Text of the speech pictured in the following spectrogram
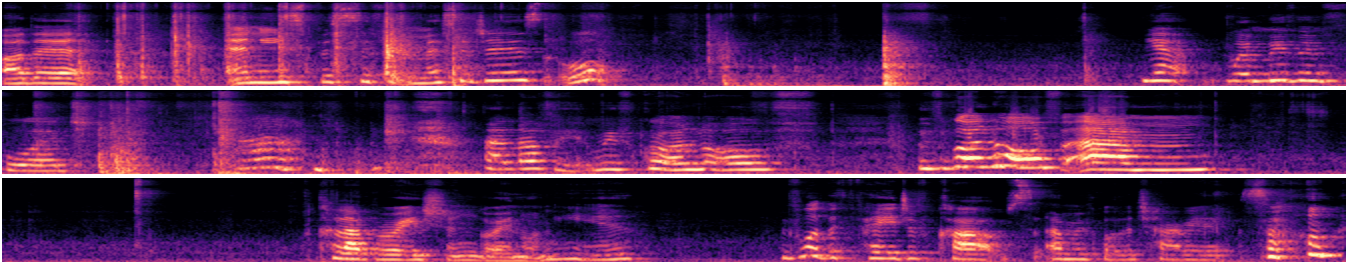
Are there any specific messages? Oh, yeah, we're moving forward. Ah, I love it. We've got a lot of, we've got a lot of um collaboration going on here. We've got the Page of Cups and we've got the Chariot. So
